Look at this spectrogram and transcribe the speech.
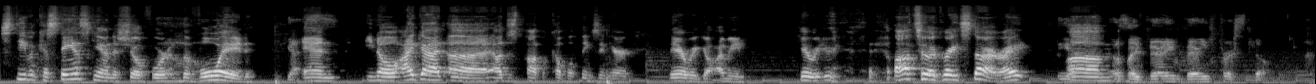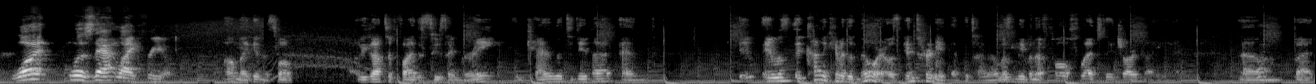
Steven Kostanski on the show for oh, The Void. Yes. And you know, I got. Uh, I'll just pop a couple things in here. There we go. I mean, here we off to a great start, right? Yeah, um, that was my very, very first film. What was that like for you? oh my goodness, well, we got to fly the Sault Ste. Marie in Canada to do that, and it, it was it kind of came out of nowhere. I was interning at the time. I wasn't even a full fledged HR guy yet, um, oh. but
